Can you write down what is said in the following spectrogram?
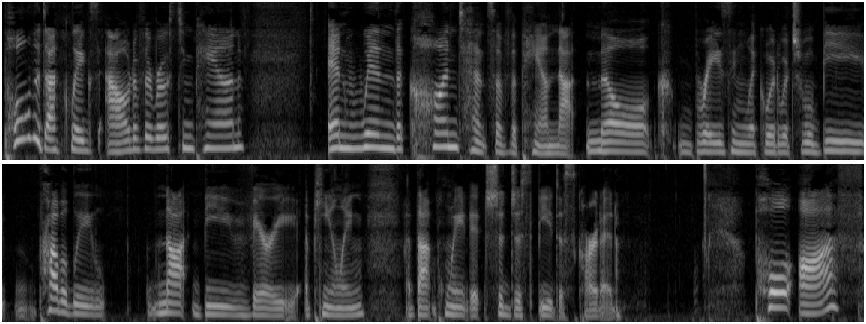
Pull the duck legs out of the roasting pan. And when the contents of the pan, that milk, braising liquid, which will be probably not be very appealing at that point, it should just be discarded. Pull off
